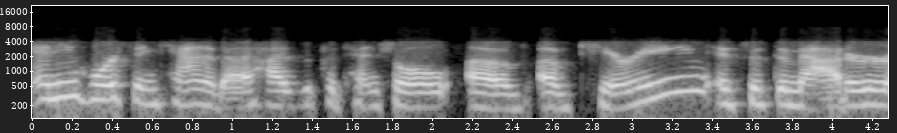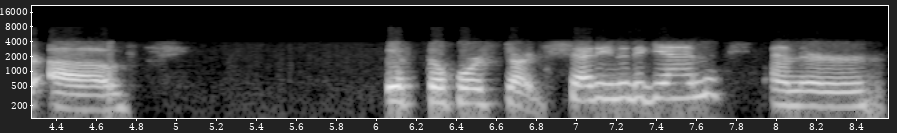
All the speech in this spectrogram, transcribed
any horse in Canada has the potential of, of carrying. It's just a matter of if the horse starts shedding it again and they're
